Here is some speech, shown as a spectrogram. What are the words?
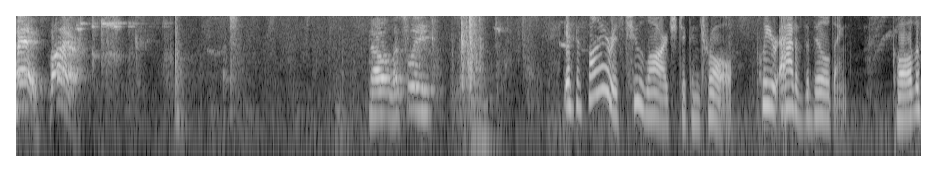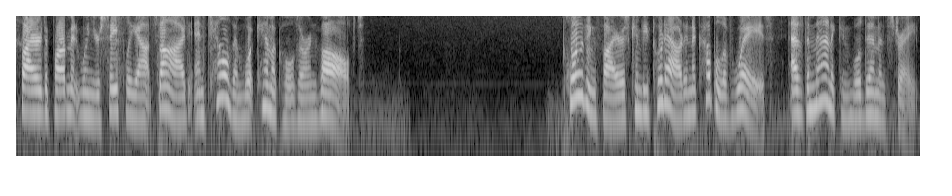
Hey, fire! No, let's leave. If the fire is too large to control, clear out of the building. Call the fire department when you're safely outside and tell them what chemicals are involved. Clothing fires can be put out in a couple of ways, as the mannequin will demonstrate.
